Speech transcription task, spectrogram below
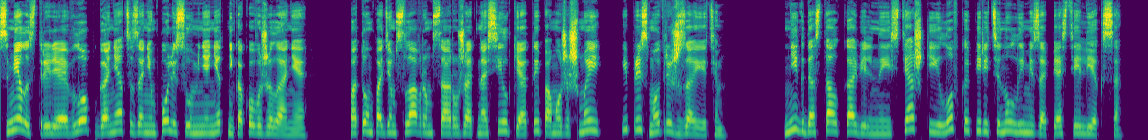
смело стреляй в лоб, гоняться за ним по лесу у меня нет никакого желания. Потом пойдем с Лавром сооружать носилки, а ты поможешь Мэй и присмотришь за этим. Ник достал кабельные стяжки и ловко перетянул ими запястье Лекса,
